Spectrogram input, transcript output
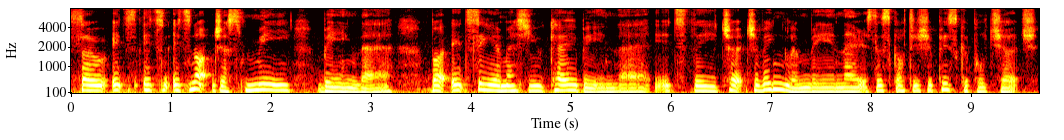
so it's it's it's not just me being there, but it's CMS UK being there. It's the Church of England being there. It's the Scottish Episcopal Church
